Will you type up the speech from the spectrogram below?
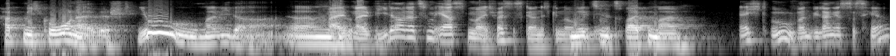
hat mich Corona erwischt. Juhu, mal wieder. Ähm, mal, mal wieder oder zum ersten Mal? Ich weiß es gar nicht genau. Nee, zum zweiten Mal. Echt? Uh, wann, wie lange ist das her?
